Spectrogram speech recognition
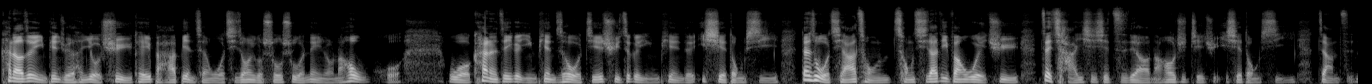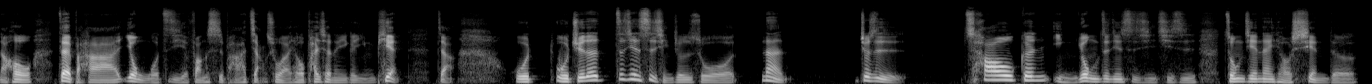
看到这个影片觉得很有趣，可以把它变成我其中一个说书的内容。然后我我看了这个影片之后，我截取这个影片的一些东西，但是我其他从从其他地方我也去再查一些些资料，然后去截取一些东西，这样子，然后再把它用我自己的方式把它讲出来，以后拍成了一个影片。这样，我我觉得这件事情就是说。那就是抄跟引用这件事情，其实中间那条线的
